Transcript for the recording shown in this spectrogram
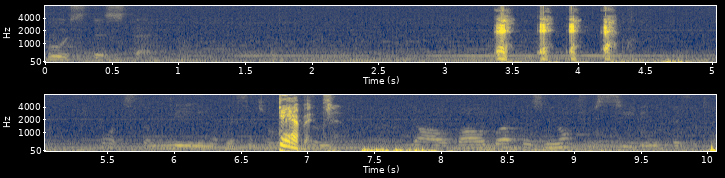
Who's this then? Eh, eh, eh, What's the meaning of this interruption? Damn it! Jarl Balgruuf is not receiving visitors.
